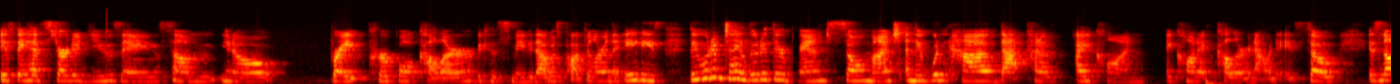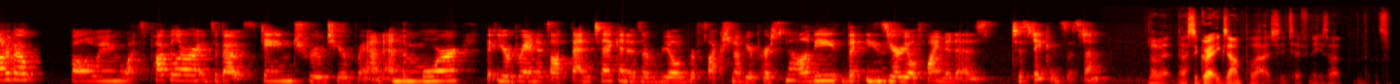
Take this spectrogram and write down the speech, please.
if they had started using some you know bright purple color because maybe that was popular in the 80s they would have diluted their brand so much and they wouldn't have that kind of icon iconic color nowadays. So it's not about following what's popular. It's about staying true to your brand. And the more that your brand is authentic and is a real reflection of your personality, the easier you'll find it is to stay consistent. Love it. That's a great example, actually, Tiffany's. That's a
